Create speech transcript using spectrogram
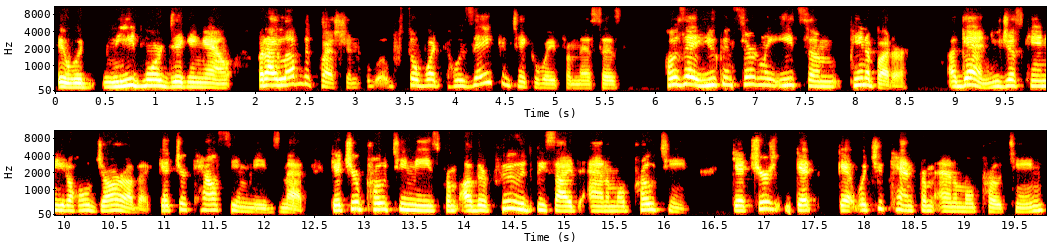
It would need more digging out, but I love the question. So, what Jose can take away from this is Jose, you can certainly eat some peanut butter. Again, you just can't eat a whole jar of it. Get your calcium needs met. Get your protein needs from other foods besides animal protein. Get your get get what you can from animal protein.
